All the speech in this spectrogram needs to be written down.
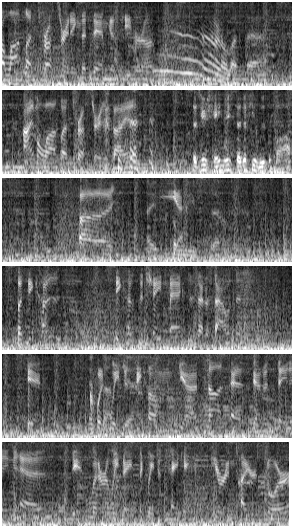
a lot less frustrating than Dangun Feveron. Eh, I don't know about that. I'm a lot less frustrated by it. Does your chain reset if you lose a box? Uh, I Yes. believe so. but because because the chain max is at a thousand, it It's quickly not- just yeah. become yeah, it's not as devastating as it literally basically just taking your entire score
